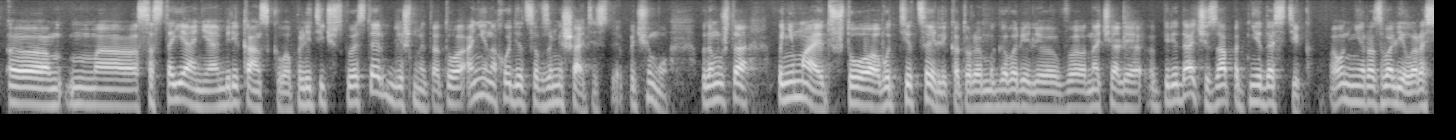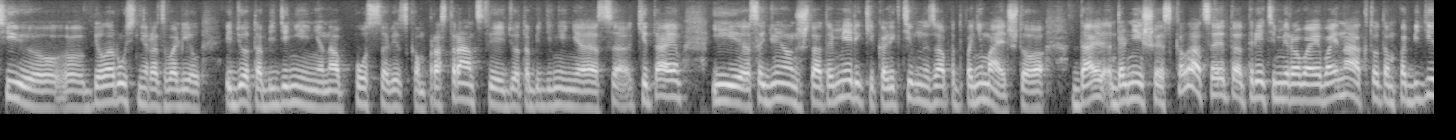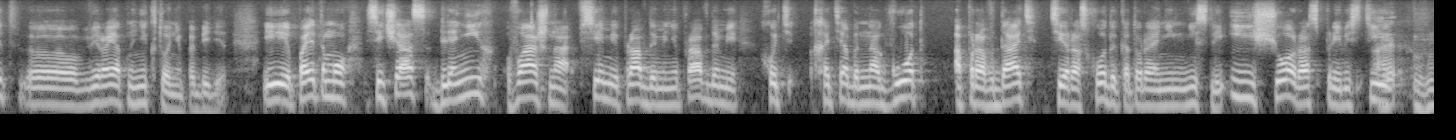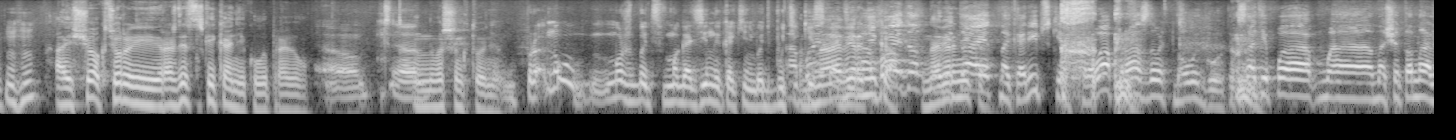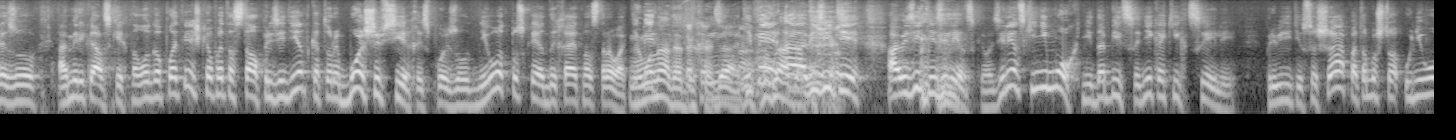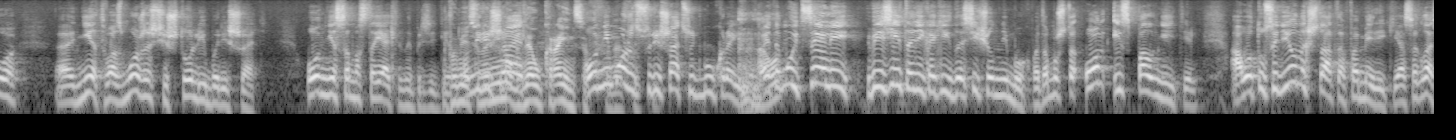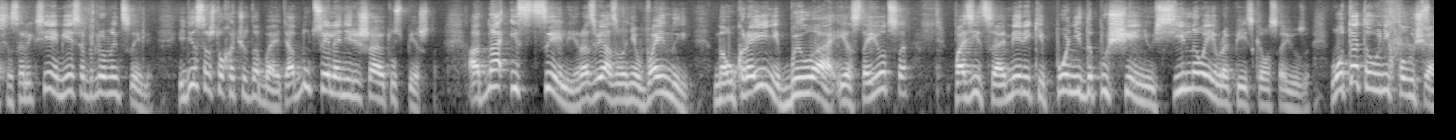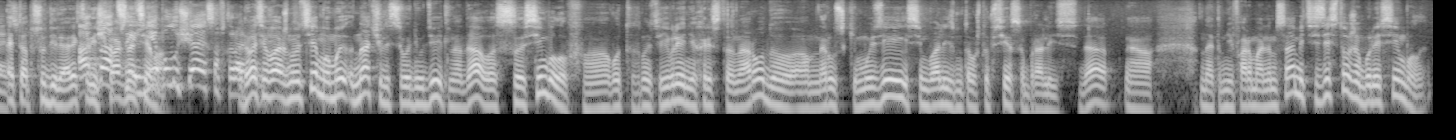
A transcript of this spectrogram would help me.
состояние американского политического эстеблишмента, то они находятся в замешательстве. Почему? Потому что понимают, что вот те цели, которые мы говорили в начале передачи, Запад не достиг. Он не развалил Россию, э, Беларусь не развалил. Идет объединение на постсоветском пространстве, идет объединение с Китаем. И Соединенные Штаты Америки, коллективный Запад понимает, что дальнейшая эскалация – это Третья мировая война. А кто там победит, э, вероятно, никто не победит. И поэтому сейчас для них важно всеми правдами и неправдами хоть хотя бы на год оправдать те расходы, которые они несли. И еще раз привести... А, угу. Угу. а еще актер и рождественские каникулы провел э, э, в Вашингтоне. Про, ну, может быть, в магазины какие-нибудь, бутики. А наверняка. Байден наверняка. улетает на Карибские острова праздновать Новый год. И, кстати, по э, значит, анализу американских налогоплательщиков, это стал президент, который больше всех использовал дни отпуска и отдыхает на островах. Теперь, Ему надо отдыхать. Да, теперь надо о, визите, о визите Зеленского. Зеленский не мог не добиться никаких целей приведите в США, потому что у него э, нет возможности что-либо решать. Он не самостоятельный президент. Вы он не решает, для украинцев. Он не может решать судьбу Украины. А Поэтому он... и целей визита никаких достичь он не мог. Потому что он исполнитель. А вот у Соединенных Штатов Америки, я согласен с Алексеем, есть определенные цели. Единственное, что хочу добавить. Одну цель они решают успешно. Одна из целей развязывания войны на Украине была и остается – позиция Америки по недопущению сильного Европейского Союза. Вот это у них получается. Это обсудили. Алексей Одна важная цель тема. не получается, вторая Давайте получается. важную тему. Мы начали сегодня удивительно, да, с символов. А, вот, смотрите, явление Христа народу, а, русский музей, символизм того, что все собрались, да, а, на этом неформальном саммите. Здесь тоже были символы.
